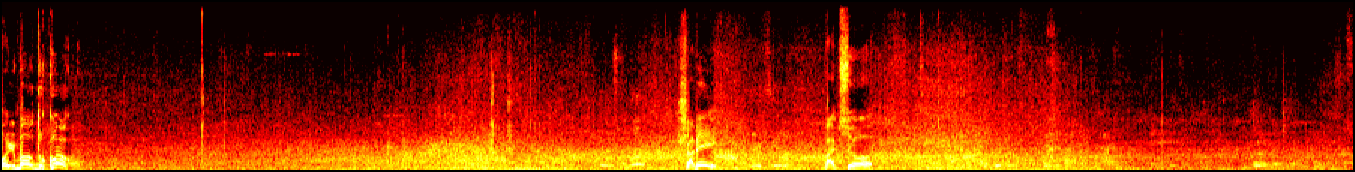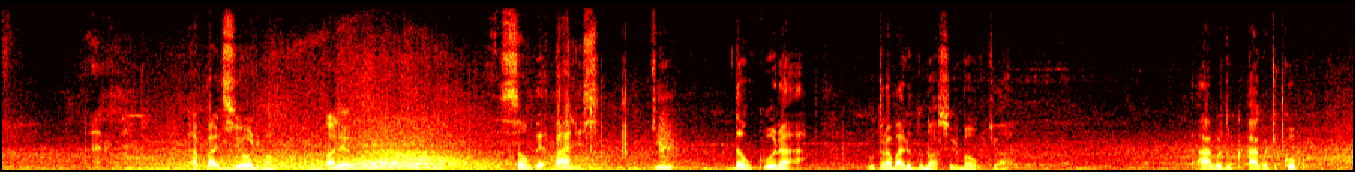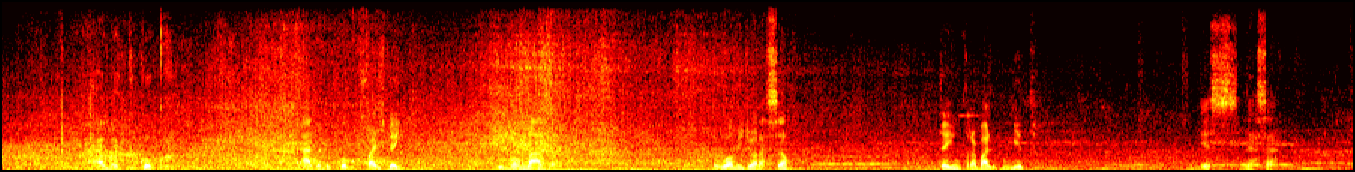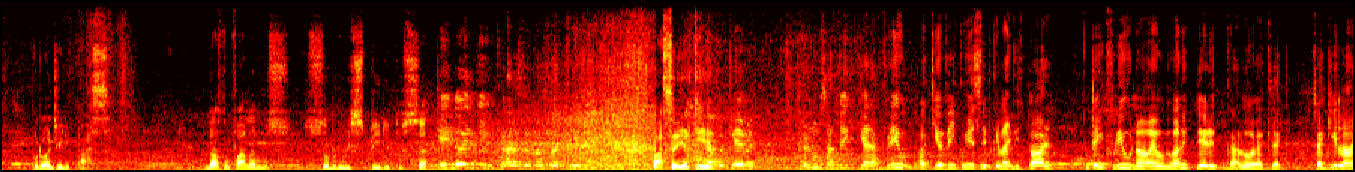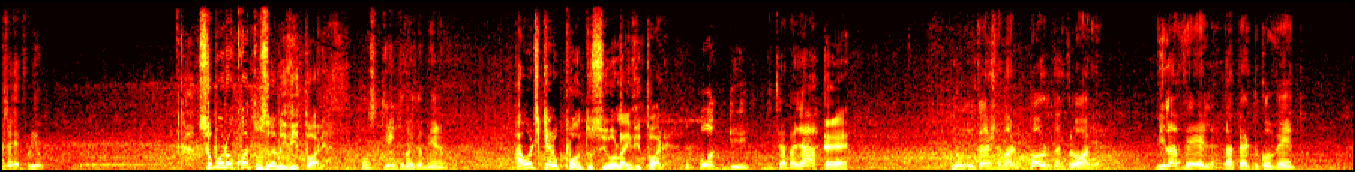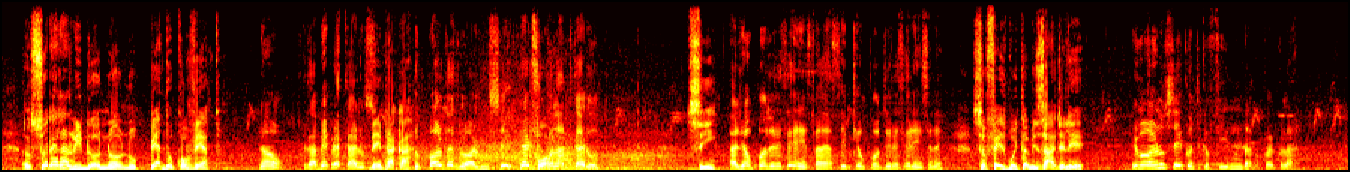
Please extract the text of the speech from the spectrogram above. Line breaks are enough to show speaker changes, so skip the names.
Ô irmão do coco! Chamei! Pai do senhor! A paz do senhor, irmão. Olha, são detalhes que dão cura o trabalho do nosso irmão aqui, ó. Água, do, água de coco. Água de coco. Água do coco faz bem. Irmão Lázaro. O homem de oração tem um trabalho bonito esse, nessa por onde ele passa. Nós não falamos sobre o Espírito Santo.
Fiquei doidinho em casa, você passou aqui, né?
Passei aqui.
Sabe por quê? Eu não sabia que era frio, aqui eu vim conhecer, porque lá em Vitória não tem frio não, é o ano inteiro calor. Aqui, isso aqui lá já é frio.
O senhor morou quantos anos em Vitória?
Uns 30 mais ou menos.
Aonde que era o ponto do senhor lá em Vitória?
O ponto de, de trabalhar,
É.
num lugar chamado Polo da Glória, Vila Velha, lá perto do convento.
O senhor era ali no, no, no pé do convento,
Não, ficar bem pra cá, não sei.
bem pra cá.
No Polo da Glória, não sei, perto do. Chocolate Garoto.
Sim.
Ali é um ponto de referência, assim porque é um ponto de referência, né?
O senhor fez muita amizade ali?
Irmão, eu não sei quanto que eu fiz, não dá pra calcular.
